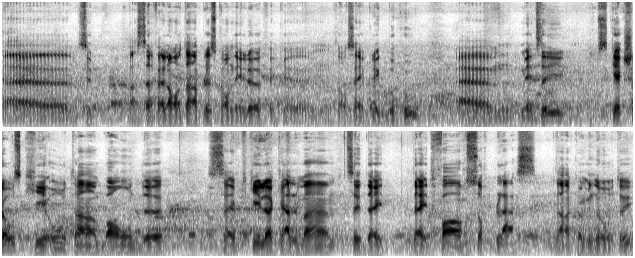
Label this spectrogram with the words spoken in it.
Euh, parce que ça fait longtemps en plus qu'on est là, fait que on s'implique beaucoup. Euh, mais tu sais, c'est quelque chose qui est autant bon de s'impliquer localement, d'être fort sur place dans la communauté,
